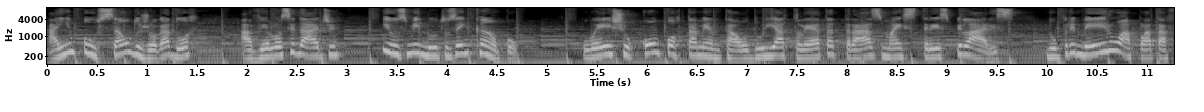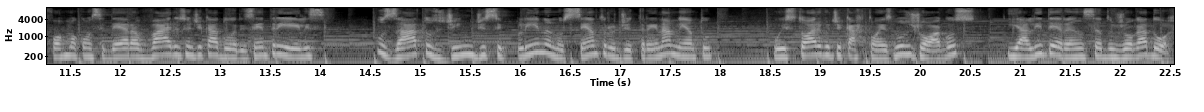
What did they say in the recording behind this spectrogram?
a impulsão do jogador, a velocidade e os minutos em campo. O eixo comportamental do atleta traz mais três pilares. No primeiro, a plataforma considera vários indicadores, entre eles os atos de indisciplina no centro de treinamento, o histórico de cartões nos jogos e a liderança do jogador.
